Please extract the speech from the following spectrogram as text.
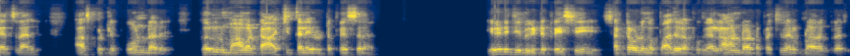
பேசுறாரு ஹாஸ்பிட்டலுக்கு போன்றாரு கரூர் மாவட்ட ஆட்சித்தலைவர்கிட்ட பேசுறாரு. ஏடிஜிபி கிட்ட பேசி சட்ட ஒழுங்கு பாதுகாப்புங்க லாண்ட் ஆர்டர் பிரச்சனை இருக்கக்கூடாதுன்றாரு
